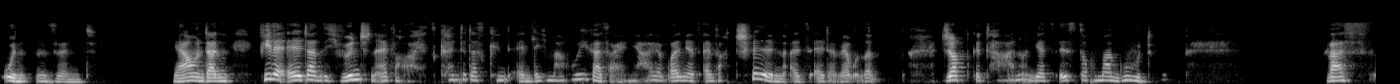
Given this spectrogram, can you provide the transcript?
unten sind. Ja, und dann viele Eltern sich wünschen einfach, oh, jetzt könnte das Kind endlich mal ruhiger sein. Ja, wir wollen jetzt einfach chillen als Eltern. Wir haben unseren Job getan und jetzt ist doch mal gut. Was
